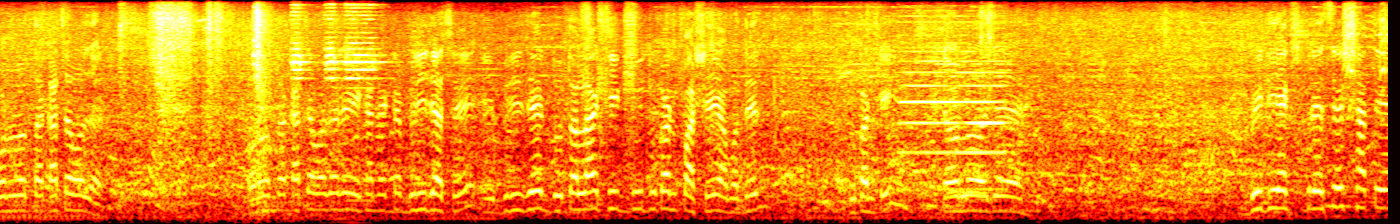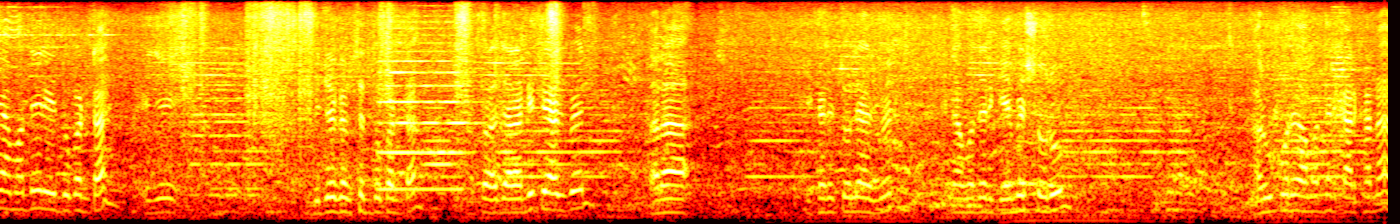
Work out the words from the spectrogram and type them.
বনলতা কাঁচা বাজার। বনলতা কাঁচা বাজারে এখানে একটা ব্রিজ আছে, এই ব্রিজের দোতলায় ঠিক দুই দোকান পাশে আমাদের দোকানটি। এটা হলো যে বিডি এক্সপ্রেসের সাথে আমাদের এই দোকানটা, এই যে ভিডিও গেমসের দোকানটা। আপনারা যারা নিতে আসবেন, তারা এখানে চলে আসবেন। এটা আমাদের গেমের শোরুম আর উপরে আমাদের কারখানা।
